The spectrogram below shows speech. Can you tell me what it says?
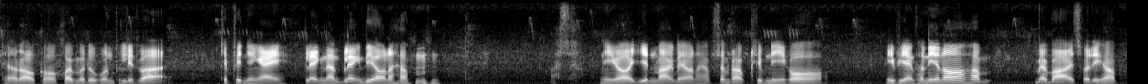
เดี๋ยวเราก็ค่อยมาดูผลผลิตว่าจะเป็นยังไงแปลงนั้นแปลงเดียวนะครับ นี่ก็เย็นมากแล้วนะครับสำหรับคลิปนี้ก็มีเพียงเท่านี้เนาะครับบ๊ายบาย สวัสดีครับ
